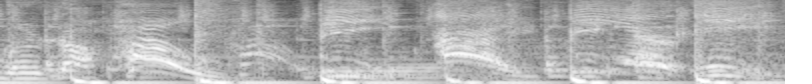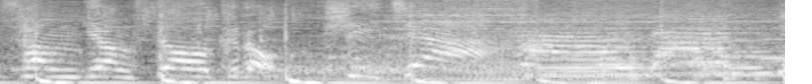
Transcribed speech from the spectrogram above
앞으로 호 B I B L E. 성경 속으로 시작. 바람이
